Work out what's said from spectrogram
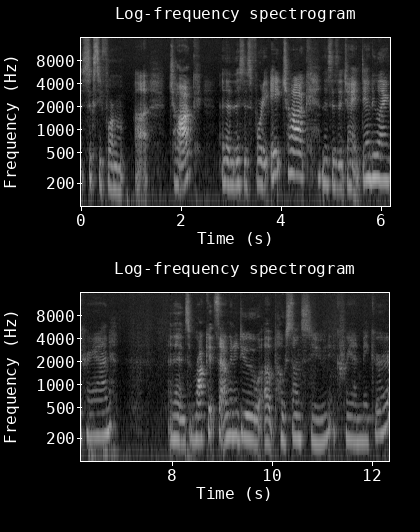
64 uh, chalk, and then this is 48 chalk, and this is a giant dandelion crayon. And then some rockets that I'm to do a post on soon, a crayon maker,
